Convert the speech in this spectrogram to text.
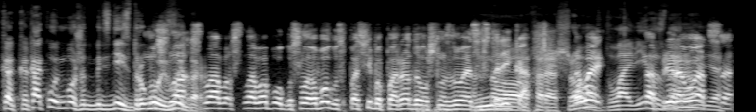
как, какой может быть здесь другой ну, слава, выбор? Слава, слава богу, слава богу, спасибо, порадовал, что называется, Но, старика. хорошо, Давай да, прерываться,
